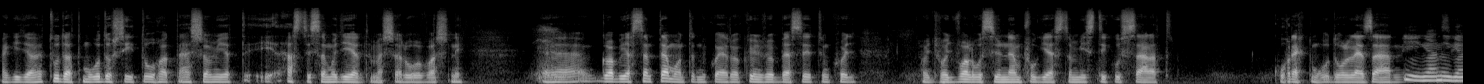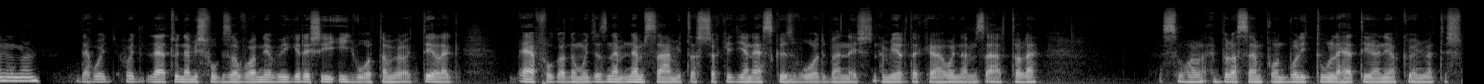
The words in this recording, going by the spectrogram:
meg így a tudatmódosító hatása miatt azt hiszem, hogy érdemes elolvasni. Gabi, azt hiszem te mondtad, mikor erről a könyvről beszéltünk, hogy, hogy, hogy valószínű nem fogja ezt a misztikus szállat korrekt módon lezárni. Igen, igen, igen. De hogy, hogy lehet, hogy nem is fog zavarni a végére, és így, így voltam vele, hogy tényleg elfogadom, hogy ez nem, nem számít, az csak egy ilyen eszköz volt benne, és nem érdekel, hogy nem zárta le. Szóval ebből a szempontból itt túl lehet élni a könyvet, és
